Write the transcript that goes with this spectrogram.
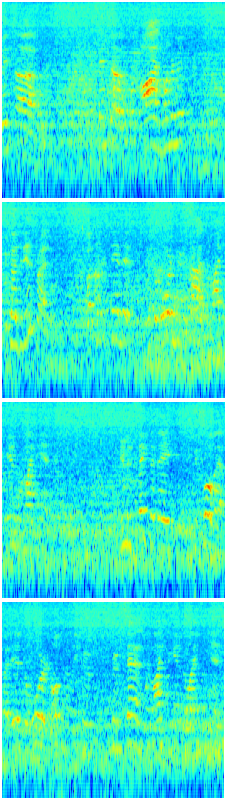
with uh, a sense of awe and wonderment because it is fragile. But understand this, it's the Lord who decides when life begins and when life ends. Humans think that they control that, but it is the Lord ultimately who, who says when life begins and life ends.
